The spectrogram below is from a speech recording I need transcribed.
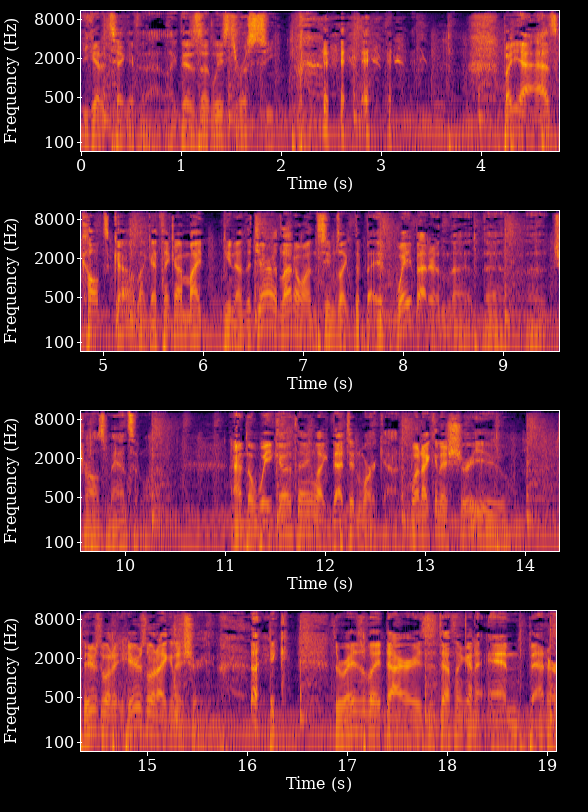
you get a ticket for that. Like, there's at least a receipt. but yeah, as cults go, like I think I might, you know, the Jared Leto one seems like the it's way better than the, the the Charles Manson one, and the Waco thing, like that didn't work out. What I can assure you, here's what here's what I can assure you, like the Razorblade Diaries is definitely going to end better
